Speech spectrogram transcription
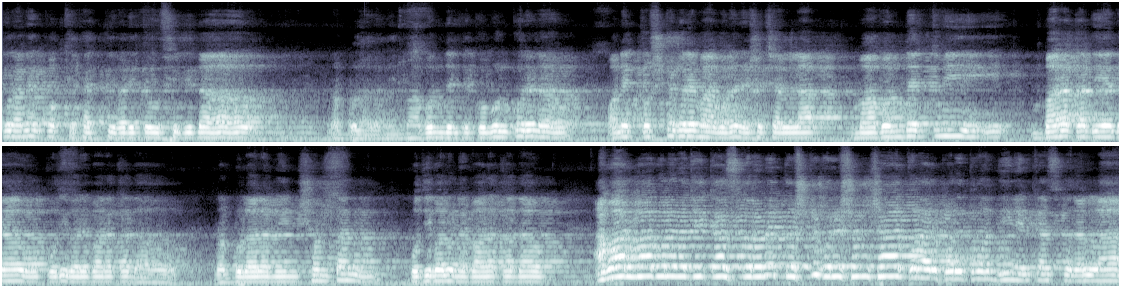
কোরআনের পক্ষে থাকতে পারি, তৌফিক দাও। রব্বুল আলামিন, মা বোনদেরকে কবুল করে নাও। অনেক কষ্ট করে মা বোনের এসেছে আল্লাহ। মা বোনদের তুমি বারাকা দিয়ে দাও, পরিবারে বারাকা দাও। রব্বুল আলামিন সন্তান প্রতিপালনে বারাকা দাও। আমার মা বোনেরা যে কাজ করে, অনেক কষ্ট করে সংসার করার পরে তোমার দিনের কাজ করে আল্লাহ,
